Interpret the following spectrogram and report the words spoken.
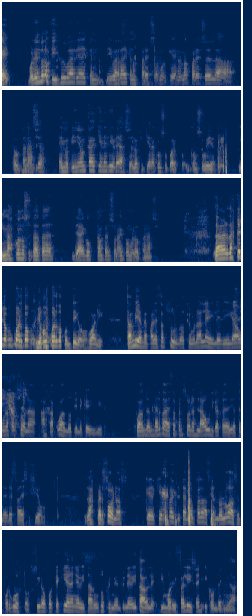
volviendo a lo que dijo Ibarra de que, Ibarra de que, nos parece, que no nos parece la eutanasia, en mi opinión cada quien es libre de hacer lo que quiera con su cuerpo y con su vida, y más cuando se trata de algo tan personal como la eutanasia. La verdad es que yo concuerdo, yo concuerdo contigo, Juani. También me parece absurdo que una ley le diga a una persona hasta cuándo tiene que vivir, cuando en verdad esa persona es la única que debería tener esa decisión. Las personas que quieren practicar la eutanasia no lo hacen por gusto, sino porque quieren evitar un sufrimiento inevitable y morir felices y con dignidad.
